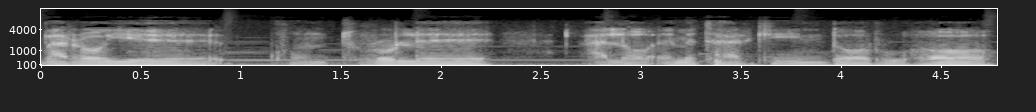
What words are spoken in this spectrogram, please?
برای کنترل علائم ترک این داروها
